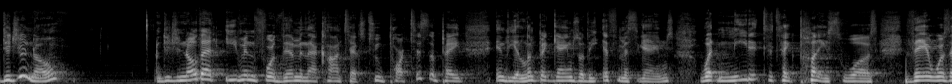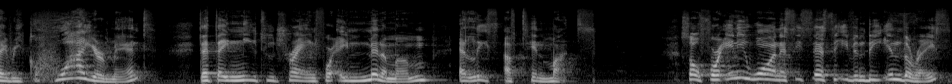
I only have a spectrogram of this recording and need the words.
Did you know? Did you know that even for them in that context to participate in the Olympic Games or the Isthmus Games, what needed to take place was there was a requirement that they need to train for a minimum at least of 10 months. So for anyone, as he says, to even be in the race,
